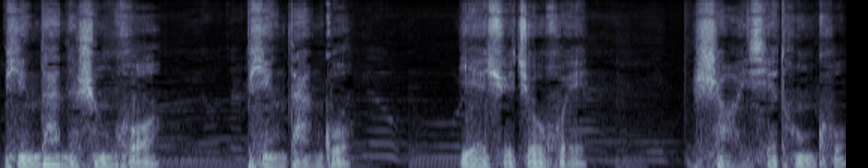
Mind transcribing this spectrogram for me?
平淡的生活，平淡过，也许就会少一些痛苦，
